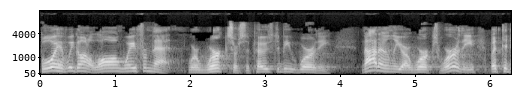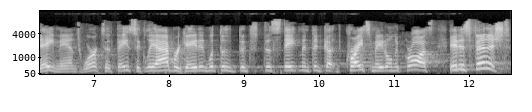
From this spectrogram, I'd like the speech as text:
Boy, have we gone a long way from that, where works are supposed to be worthy. Not only are works worthy, but today man's works have basically abrogated what the, the, the statement that Christ made on the cross it is finished.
